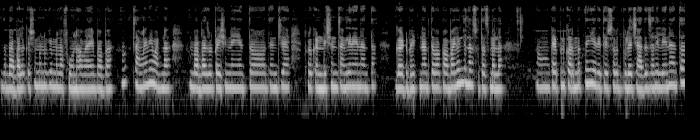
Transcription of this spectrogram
आता बाबाला कशी म्हणू की मला फोन हवा आहे बाबा? चांगलं नाही वाटणार. बाबाजवळ पैसे नाही आहेत तर त्यांच्या थोडं कंडिशन चांगली नाही ना आता. गट भेटणार तेव्हा बाबा घेऊन देणार स्वतःच मला. काही पण करमत नाही आहे रितेशसोबत बोलायची आदत झालेली आहे ना आता.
